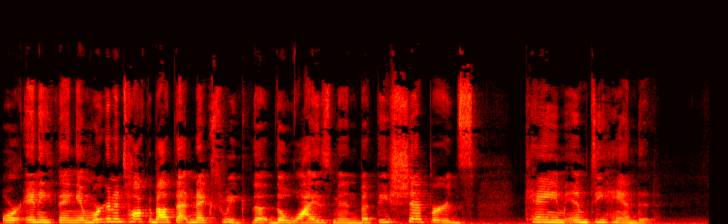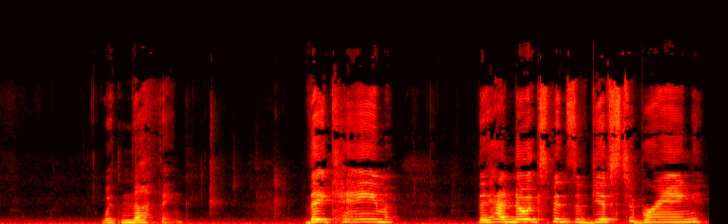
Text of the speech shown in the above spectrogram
or anything. And we're going to talk about that next week, the, the wise men. But these shepherds came empty handed with nothing. They came, they had no expensive gifts to bring,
